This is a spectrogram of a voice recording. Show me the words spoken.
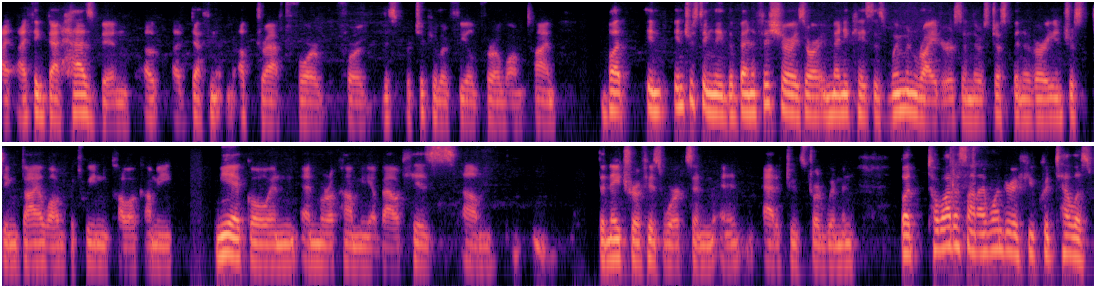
I, I think that has been a, a, definite updraft for, for this particular field for a long time. But in, interestingly, the beneficiaries are in many cases women writers, and there's just been a very interesting dialogue between Kawakami Mieko and, and Murakami about his um, the nature of his works and, and attitudes toward women. But Tawada-san, I wonder if you could tell us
